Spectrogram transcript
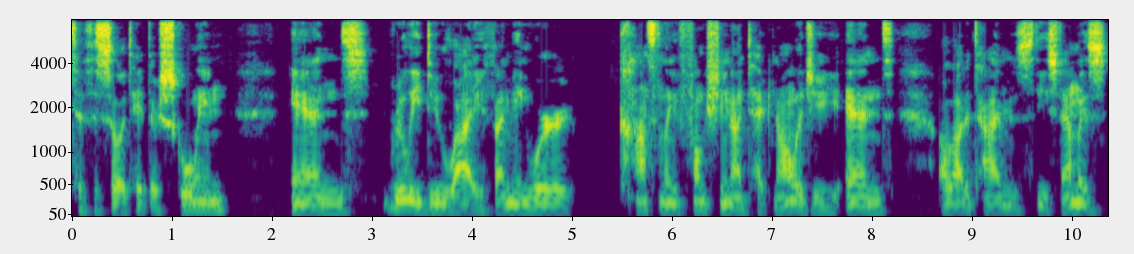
to facilitate their schooling and really do life. I mean, we're constantly functioning on technology, and a lot of times these families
